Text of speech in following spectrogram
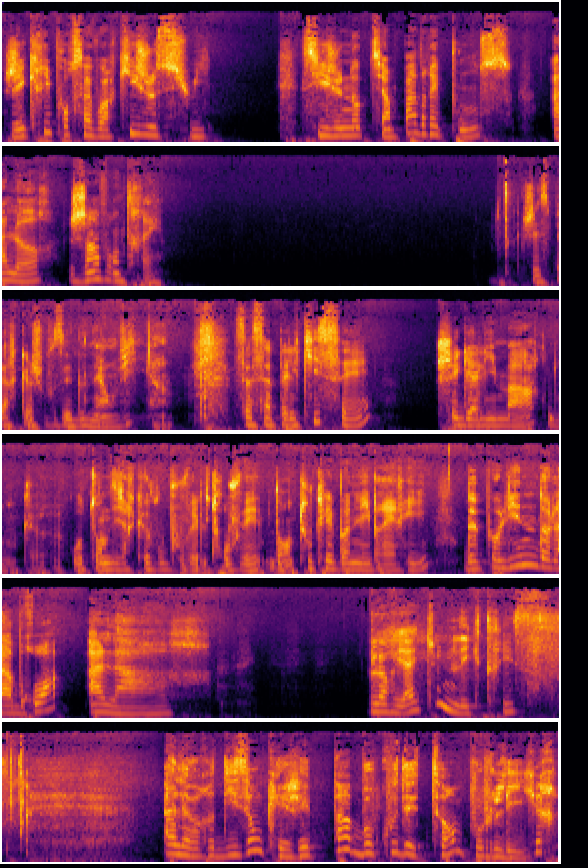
J'écris pour savoir qui je suis. Si je n'obtiens pas de réponse, alors j'inventerai. J'espère que je vous ai donné envie. hein. Ça s'appelle Qui c'est? Chez Gallimard, donc euh, autant dire que vous pouvez le trouver dans toutes les bonnes librairies, de Pauline Delabroix à l'art. Gloria est une lectrice. Alors, disons que j'ai pas beaucoup de temps pour lire,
